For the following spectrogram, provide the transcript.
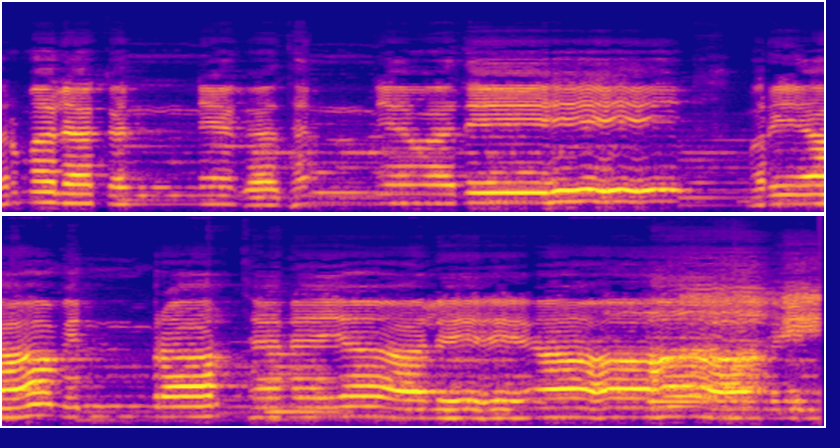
നിർമ്മല കന്യകധന്യവതീ മറിയാമിൻ പ്രാർത്ഥനയാലേ ആമീ.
